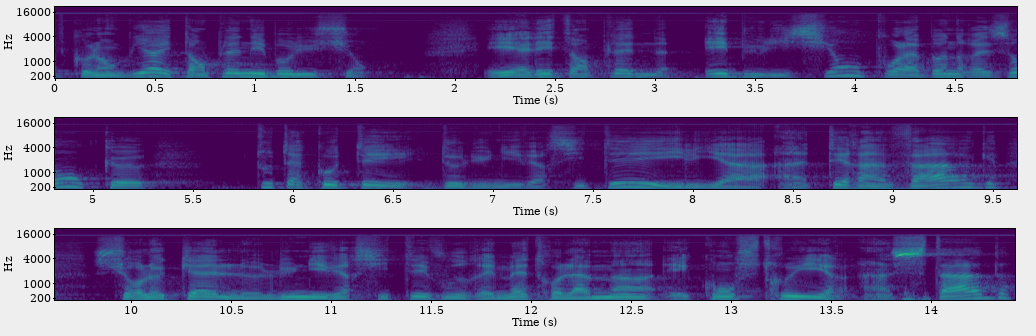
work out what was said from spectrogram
de Columbia est en pleine ébullition. Et elle est en pleine ébullition pour la bonne raison que tout à côté de l'université, il y a un terrain vague sur lequel l'université voudrait mettre la main et construire un stade,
